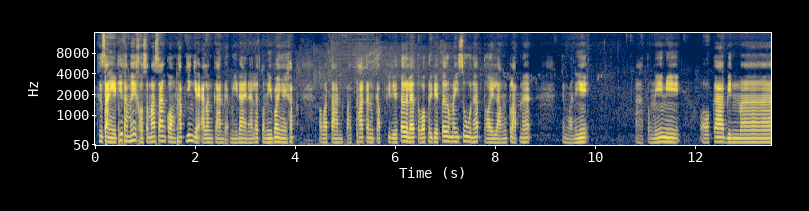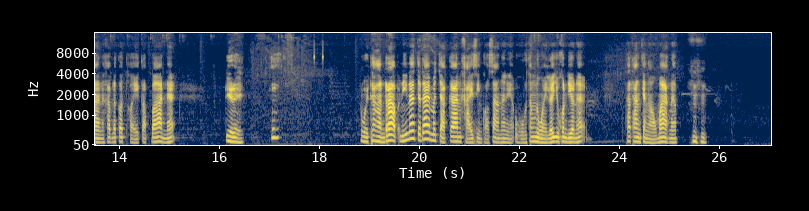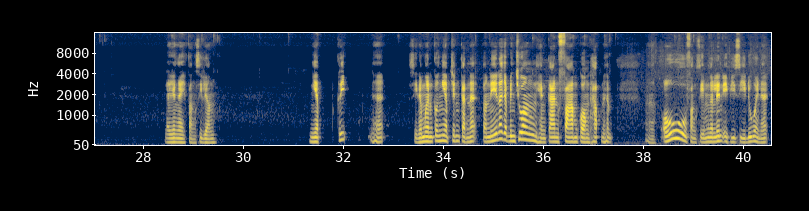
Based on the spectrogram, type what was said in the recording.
คือสาเหตุที่ทำให้เขาสามารถสร้างกองทัพยิ่งใหญ่อลังการแบบนี้ได้นะ และตอนนี้ว่าไงครับอวตารปะทะกันกับพ r เดเตอร์แล้วแต่ว่า p เดเตอร์ไม่สู้นะครับถอยหลังกลับนะฮะจังหวะนี้ ตรงนี้มีออก้าบินมานะครับ แล้วก็ถอยกลับบ้านนะนี่อะไรหน่วยทหารราบ อันนี้น่าจะได้มาจากการขายสิ่งก่อสร้างนะเนี่ยโอ้โหทั้งหน่วยเลยอยู่คนเดียวนะฮะถ้าทางจะเหงามากนะครับ แล้วยังไงฝั่งสีเหลือง เงียบกริบนะฮะสีน้ำเงินก็เงียบเช่นกันนะ ตอนนี้น่าจะเป็นช่วงแห่งการฟาร์มกองทัพนะครับอ่าโอ้ ฝั่งสีน้ำเงินเล่น APC ด้วยนะ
